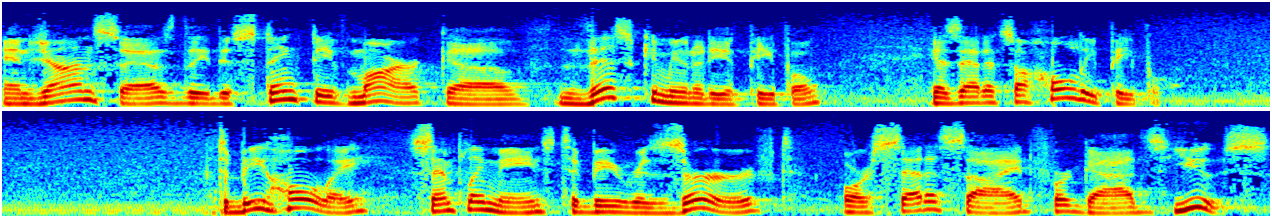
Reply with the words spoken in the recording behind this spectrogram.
And John says the distinctive mark of this community of people is that it's a holy people. To be holy simply means to be reserved or set aside for God's use.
